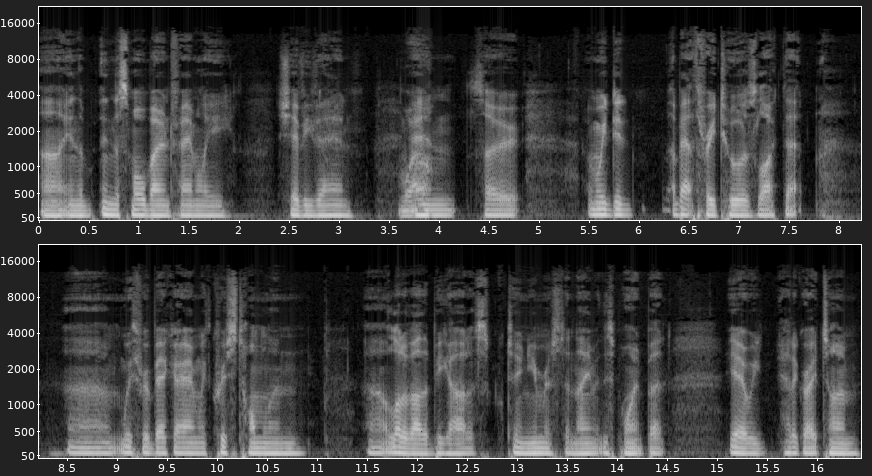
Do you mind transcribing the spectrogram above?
uh, in the in the Smallbone family Chevy van. Wow. And so, and we did about three tours like that um, with Rebecca and with Chris Tomlin, uh, a lot of other big artists, too numerous to name at this point. But yeah, we had a great time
